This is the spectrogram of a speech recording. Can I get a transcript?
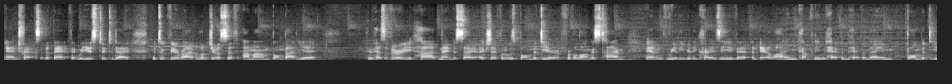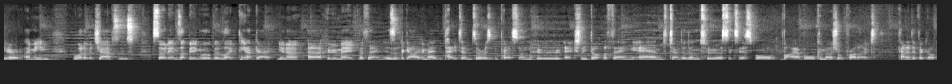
and tracks at the back that we're used to today. It took the arrival of Joseph Armand Bombardier who has a very hard name to say. Actually, I thought it was Bombardier for the longest time, and really, really crazy that an airline company would happen to have a name Bombardier. I mean, what are the chances? So it ends up being a little bit like Peanut Guy, you know? Uh, who made the thing? Is it the guy who made the patent, or is it the person who actually built the thing and turned it into a successful, viable commercial product? Kind of difficult.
